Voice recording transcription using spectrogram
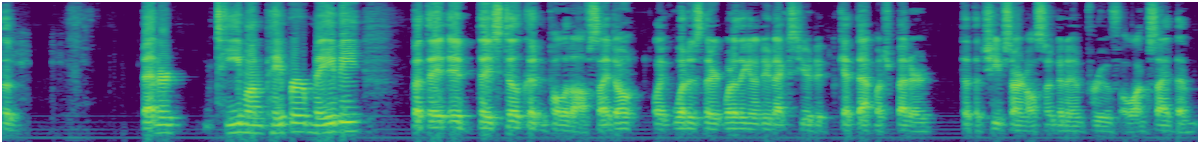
the better team on paper, maybe, but they it, they still couldn't pull it off. So I don't like what is their what are they going to do next year to get that much better? That the Chiefs aren't also going to improve alongside them,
